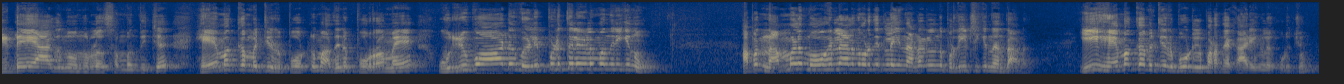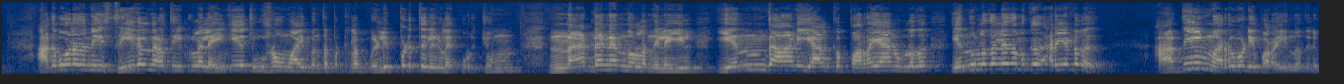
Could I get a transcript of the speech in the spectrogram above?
ഇടയാകുന്നു എന്നുള്ളത് സംബന്ധിച്ച് ഹേമ കമ്മിറ്റി റിപ്പോർട്ടും അതിന് പുറമെ ഒരുപാട് വെളിപ്പെടുത്തലുകളും വന്നിരിക്കുന്നു. അപ്പം നമ്മൾ മോഹൻലാൽ എന്ന് പറഞ്ഞിട്ടുള്ള ഈ നടനിൽ നിന്ന് പ്രതീക്ഷിക്കുന്നത് എന്താണ്? ഈ ഹേമ കമ്മിറ്റി റിപ്പോർട്ടിൽ പറഞ്ഞ കാര്യങ്ങളെക്കുറിച്ചും അതുപോലെ തന്നെ ഈ സ്ത്രീകൾ നടത്തിയിട്ടുള്ള ലൈംഗിക ചൂഷണവുമായി ബന്ധപ്പെട്ടുള്ള വെളിപ്പെടുത്തലുകളെക്കുറിച്ചും നടൻ എന്നുള്ള നിലയിൽ എന്താണ് ഇയാൾക്ക് പറയാനുള്ളത് എന്നുള്ളതല്ലേ നമുക്ക് അറിയേണ്ടത്. അതിൽ മറുപടി പറയുന്നതിന്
